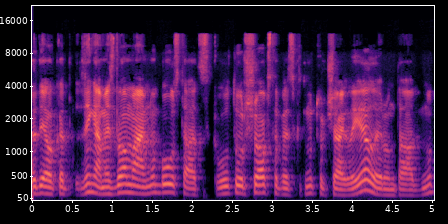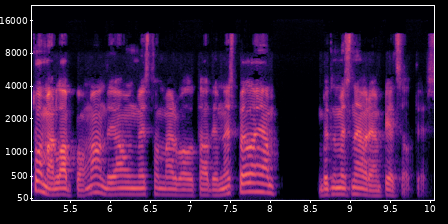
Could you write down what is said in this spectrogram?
Tad jau, kad kā, mēs domājam, nu, būs tāds kultūras šoks, tāpēc, ka nu, tur čai liela ir un tāda, nu, tomēr laba komanda, ja, un mēs tomēr vēl tādiem nespēlējām, bet nu, mēs nevarējām piecelties.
